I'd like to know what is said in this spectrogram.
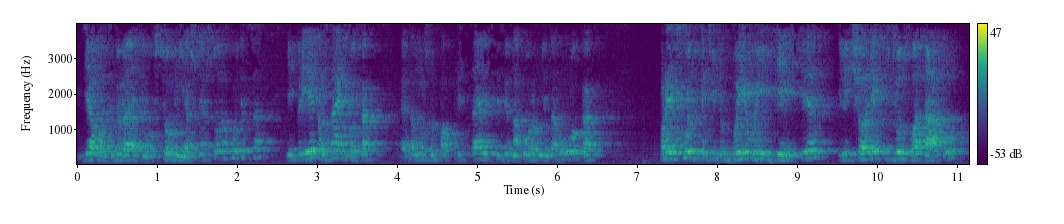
дьявол забирает его все внешнее, что находится. И при этом, знаете, вот как это можно представить себе на уровне того, как происходят какие-то боевые действия, или человек идет в атаку,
